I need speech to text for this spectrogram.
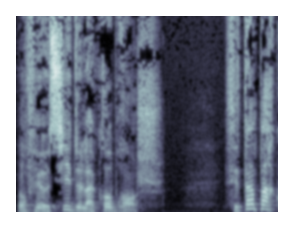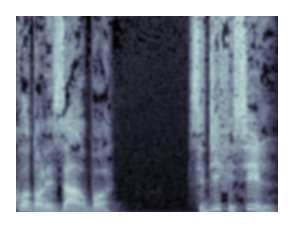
On fait aussi de l'acrobranche. C'est un parcours dans les arbres. C'est difficile,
